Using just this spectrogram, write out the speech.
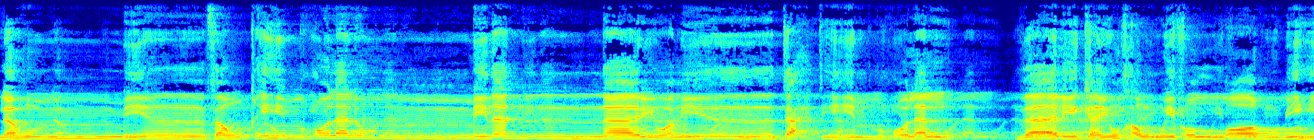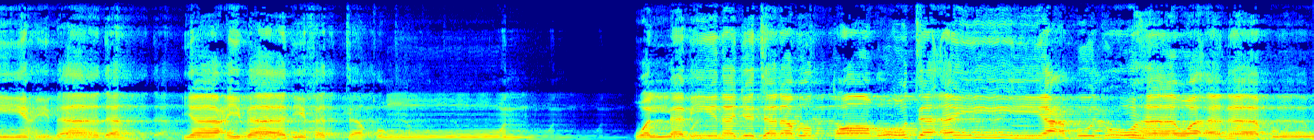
لهم من فوقهم ظلل من النار ومن تحتهم ظلل ذلك يخوف الله به عباده. يا عباد فاتقون. والذين اجتنبوا الطاغوت أن يعبدوها وأنابوا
